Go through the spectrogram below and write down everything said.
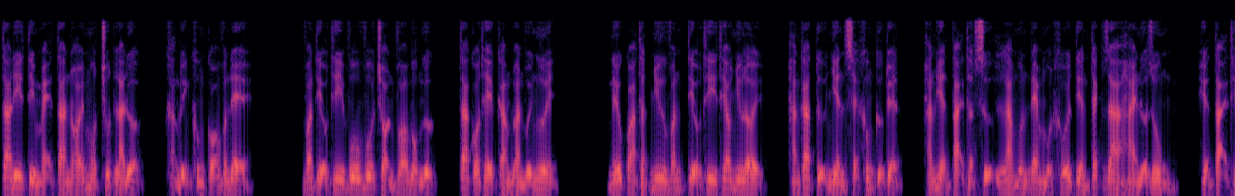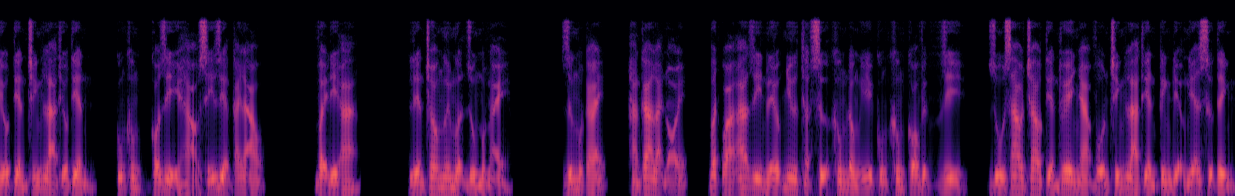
ta đi tìm mẹ ta nói một chút là được, khẳng định không có vấn đề. Văn tiểu thi vô vô tròn vo bộ ngực, ta có thể cam đoan với ngươi. Nếu quả thật như văn tiểu thi theo như lời, hàng ca tự nhiên sẽ không cự tuyệt, hắn hiện tại thật sự là muốn đem một khối tiền tách ra hai nửa dùng, hiện tại thiếu tiền chính là thiếu tiền, cũng không có gì hảo sĩ diện cái láo. Vậy đi a, liền cho ngươi mượn dùng một ngày. Dừng một cái, hàng ca lại nói bất quá a di nếu như thật sự không đồng ý cũng không có việc gì, dù sao trao tiền thuê nhà vốn chính là thiên kinh địa nghĩa sự tình.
